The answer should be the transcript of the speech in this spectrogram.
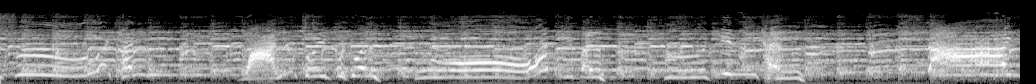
死臣，万岁不准我的本。京城杀一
